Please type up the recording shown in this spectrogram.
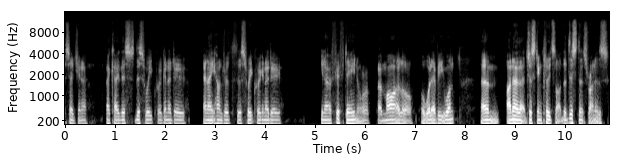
said you know okay this this week we're going to do an 800 this week we're going to do you know 15 or a mile or or whatever you want. Um I know that just includes like the distance runners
